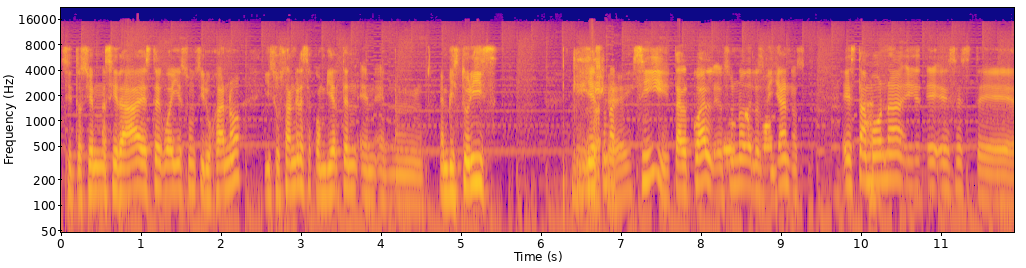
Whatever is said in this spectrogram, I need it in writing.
situación así de, ah, este güey es un cirujano y su sangre se convierte en, en, en- en bisturís. Y es una, sí, tal cual, es uno de los villanos. Esta mona es, es este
